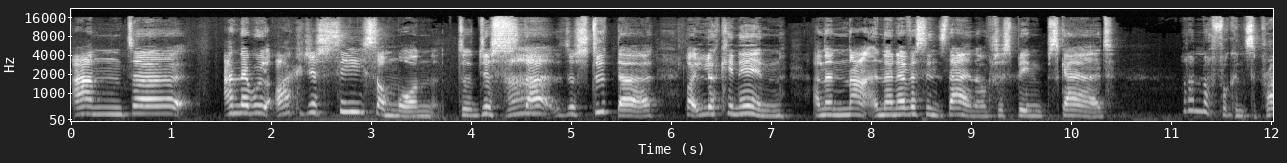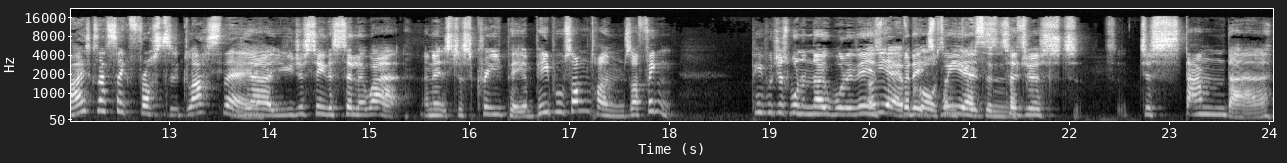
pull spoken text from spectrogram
and uh, and there were I could just see someone to just just stood there like looking in, and then that, and then ever since then I've just been scared. but I'm not fucking surprised because that's like frosted glass there. Yeah, you just see the silhouette, and it's just creepy. And people sometimes, I think, people just want to know what it oh, is. Oh, yeah, but course, it's weird guessing to just just stand there.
